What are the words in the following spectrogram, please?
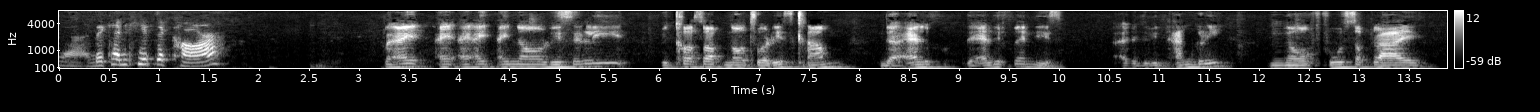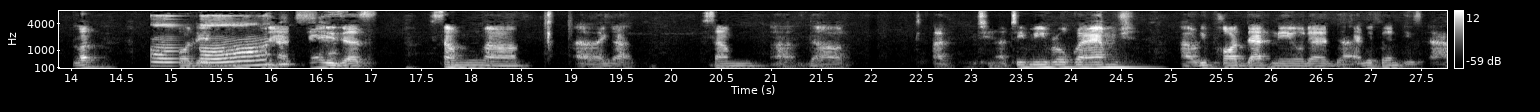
Yeah, they can hit the car. But I, I, I, I- I know recently because of no tourists come, the elef- the elephant is a little bit hungry, no food supply, lot for them. Aw. Yeah, there is just some uh, uh, like uh, some uh, the uh, t- uh, TV programs uh, report that new that the elephant is uh,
